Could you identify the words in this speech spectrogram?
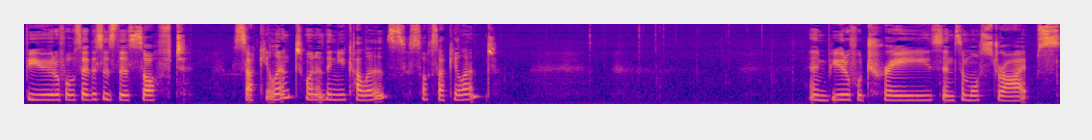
Beautiful. So this is the soft succulent, one of the new colours, soft succulent. and beautiful trees and some more stripes.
